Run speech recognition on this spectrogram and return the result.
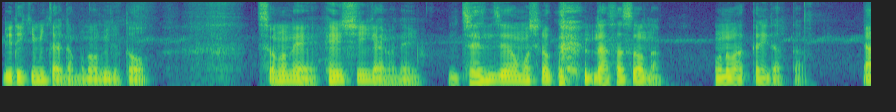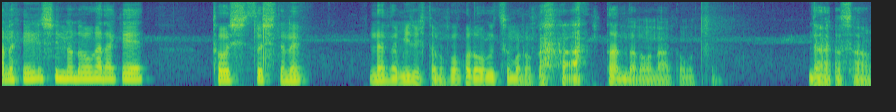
履歴みたいなものを見ると、そのね、返信以外はね、全然面白く なさそうなものばっかりだった。あの返信の動画だけ突出してね、なんか見る人の心を打つものが あったんだろうなと思って。だからさ、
